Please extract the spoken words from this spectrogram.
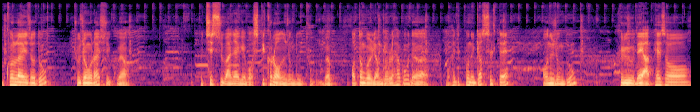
이퀄라이저도 조정을 할 수 있고요. 그 치수 만약에 뭐 스피커를 어느 정도 두, 몇 어떤 걸 연결을 하고 내가 뭐 헤드폰을 꼈을 때 어느 정도 그리고 내 앞에서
